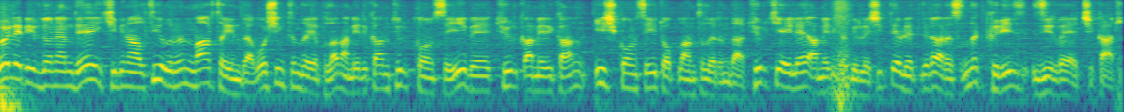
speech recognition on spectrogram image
Böyle bir dönemde 2006 yılının Mart ayında Washington'da yapılan Amerikan-Türk Konseyi ve Türk-Amerikan İş Konseyi toplantılarında Türkiye ile Amerika Birleşik Devletleri arasında kriz zirveye çıkar.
